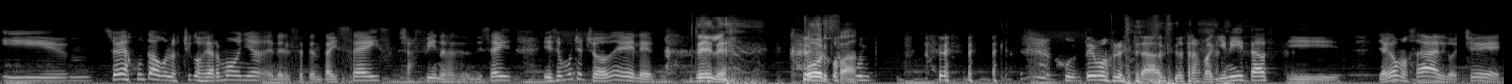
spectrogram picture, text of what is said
Y mm, se había juntado con los chicos de Armonia en el 76, ya fines del 76, y dice, muchacho, dele, Dele. Porfa. Junt- Juntemos nuestras, nuestras maquinitas y, y hagamos algo, che.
